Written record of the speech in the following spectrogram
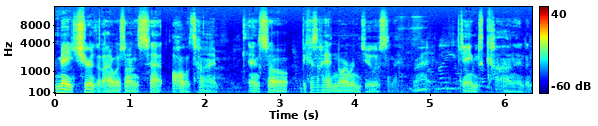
made sure that I was on set all the time. And so, because I had Norman Jewison and Right. James Caan and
